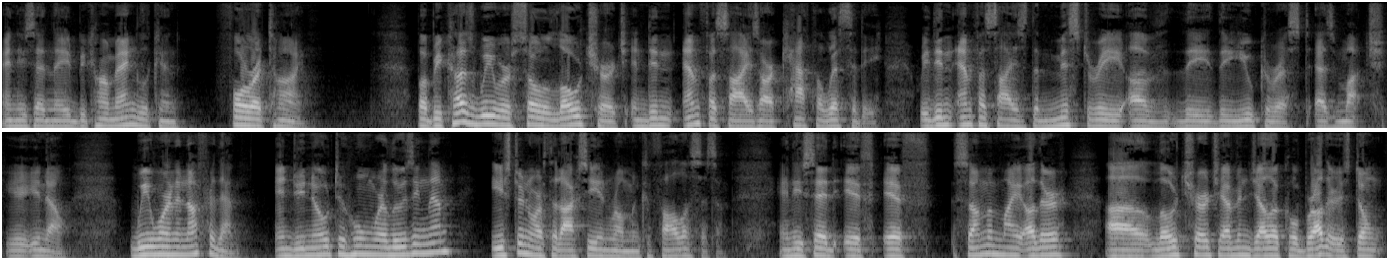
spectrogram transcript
And he said they'd become Anglican for a time. But because we were so low church and didn't emphasize our Catholicity, we didn't emphasize the mystery of the, the Eucharist as much, you, you know, we weren't enough for them. And do you know to whom we're losing them? Eastern Orthodoxy and Roman Catholicism. And he said, if, if some of my other uh, low church evangelical brothers don't,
